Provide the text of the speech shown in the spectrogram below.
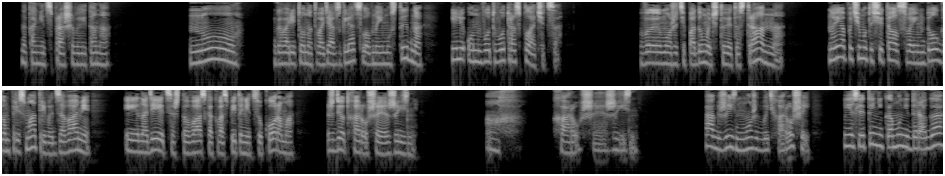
— наконец спрашивает она. «Ну...» — говорит он, отводя взгляд, словно ему стыдно, или он вот-вот расплачется. «Вы можете подумать, что это странно, но я почему-то считал своим долгом присматривать за вами и надеяться, что вас, как воспитанницу Корома, ждет хорошая жизнь». «Ах, хорошая жизнь. Как жизнь может быть хорошей, если ты никому не дорога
